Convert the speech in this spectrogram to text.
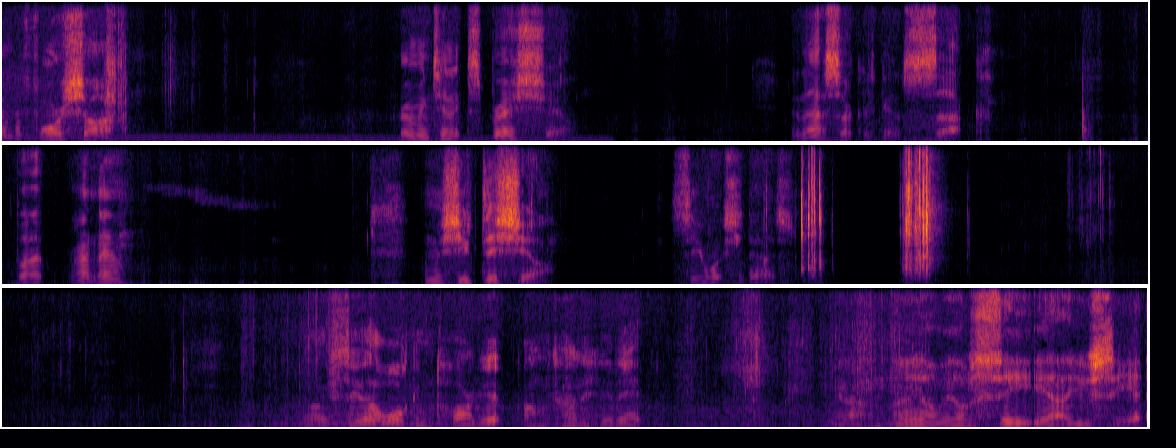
number four shot Remington Express shell. And that sucker's gonna suck. But right now, I'm gonna shoot this shell. See what she does. Well, you see that walking target, I'll try to hit it. I mean, I may not be able to see. Yeah, you see it.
